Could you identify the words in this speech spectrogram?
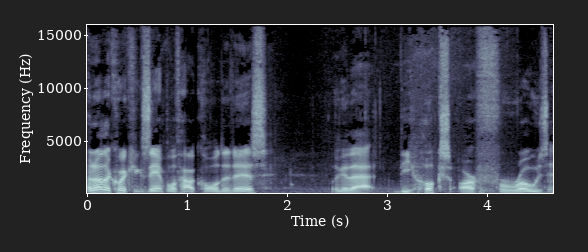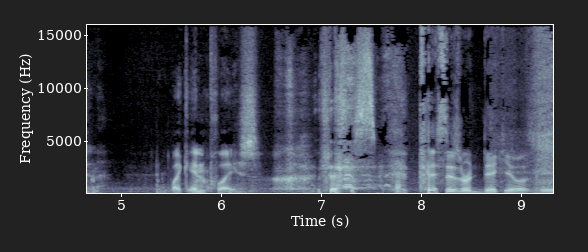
Another quick example of how cold it is. Look at that. The hooks are frozen, like in place. this is this is ridiculous, dude.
